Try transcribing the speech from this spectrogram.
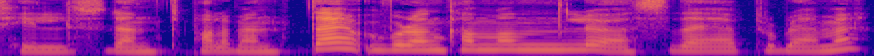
til studentparlamentet. Hvordan kan man løse det problemet?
